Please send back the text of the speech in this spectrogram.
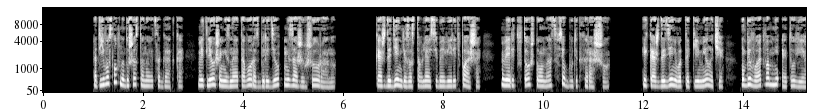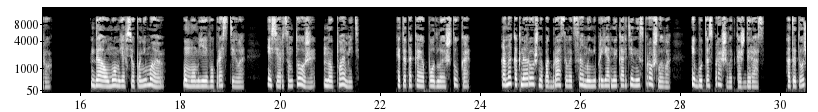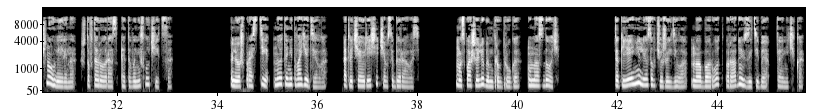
От его слов на душе становится гадко, ведь Лёша, не зная того, разбередил незажившую рану. Каждый день я заставляю себя верить Паше, верить в то, что у нас все будет хорошо. И каждый день вот такие мелочи убивают во мне эту веру. Да, умом я все понимаю, умом я его простила, и сердцем тоже, но память — это такая подлая штука, она как нарочно подбрасывает самые неприятные картины из прошлого и будто спрашивает каждый раз. «А ты точно уверена, что второй раз этого не случится?» «Лёш, прости, но это не твое дело», — отвечаю резче, чем собиралась. «Мы с Пашей любим друг друга, у нас дочь». «Так я и не лезу в чужие дела, наоборот, радуюсь за тебя, Танечка».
